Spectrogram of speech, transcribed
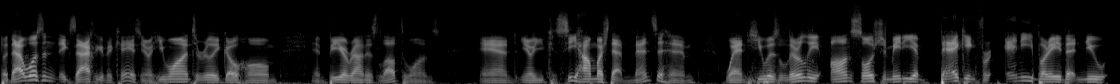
but that wasn't exactly the case. You know, he wanted to really go home and be around his loved ones. And you know, you can see how much that meant to him when he was literally on social media begging for anybody that knew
